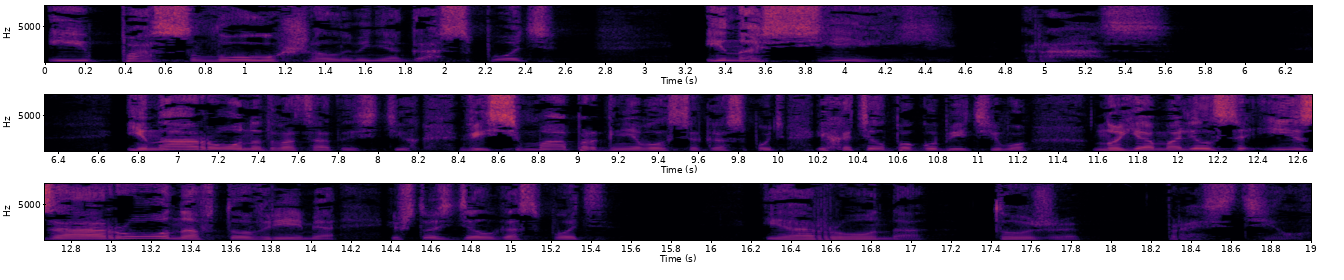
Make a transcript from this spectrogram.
И послушал меня Господь и на сей раз и на Аарона, 20 стих, весьма прогневался Господь и хотел погубить его. Но я молился и за Аарона в то время. И что сделал Господь? И Аарона тоже простил.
